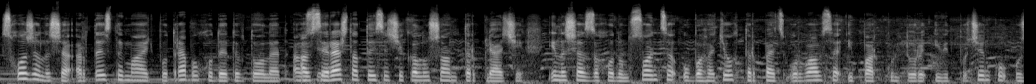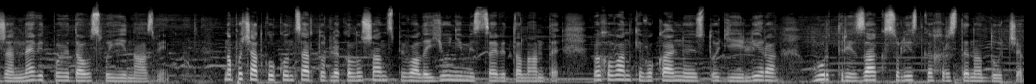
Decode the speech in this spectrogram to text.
Схоже, лише артисти мають потребу ходити в туалет, а всі решта тисячі калушан терплячі. І лише з заходом сонця у багатьох терпець урвався, і парк культури і відпочинку уже не відповідав своїй назві. На початку концерту для калушан співали юні місцеві таланти, вихованки вокальної студії Ліра, гурт Різак, солістка Христина Дудчик.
